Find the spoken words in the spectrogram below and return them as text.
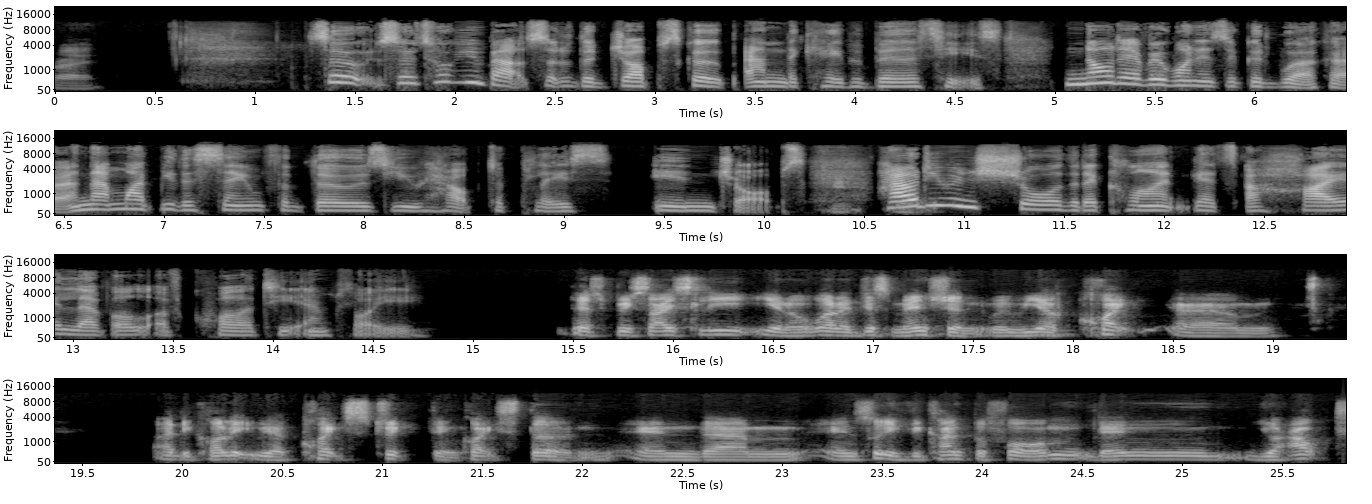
Right. So, so talking about sort of the job scope and the capabilities, not everyone is a good worker, and that might be the same for those you help to place in jobs. How do you ensure that a client gets a high level of quality employee? That's precisely you know what I just mentioned. We, we are quite. Um, how do you call it? We are quite strict and quite stern, and um, and so if you can't perform, then you're out.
